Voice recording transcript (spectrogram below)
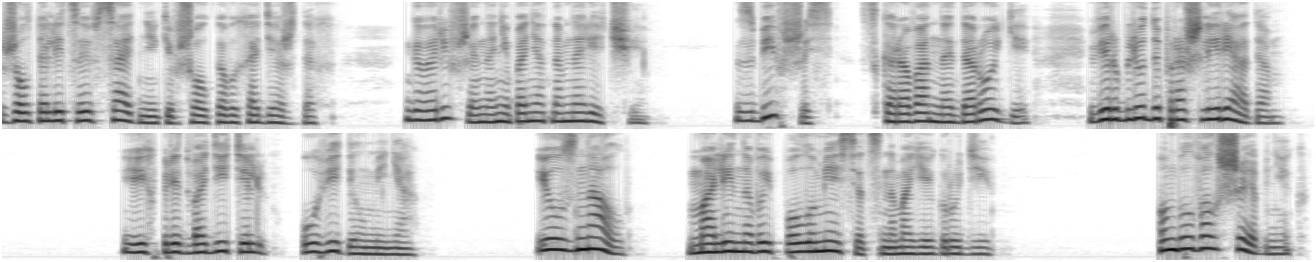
желтолицые всадники в шелковых одеждах, говорившие на непонятном наречии. Сбившись с караванной дороги, верблюды прошли рядом — и их предводитель увидел меня и узнал малиновый полумесяц на моей груди. Он был волшебник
